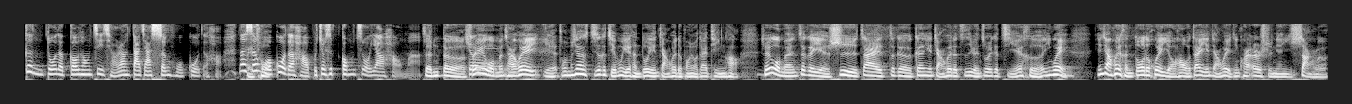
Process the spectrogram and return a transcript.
更多的沟通技巧，让大家生活过得好。那生活过得好，不就是工作要好吗？真的，所以我们才会也，我们现在这个节目也很多演讲会的朋友在听哈，所以我们这个也是在这个跟演讲会的资源做一个结合，因为演讲会很多的会友哈，我在演讲会已经快二十年以上了，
